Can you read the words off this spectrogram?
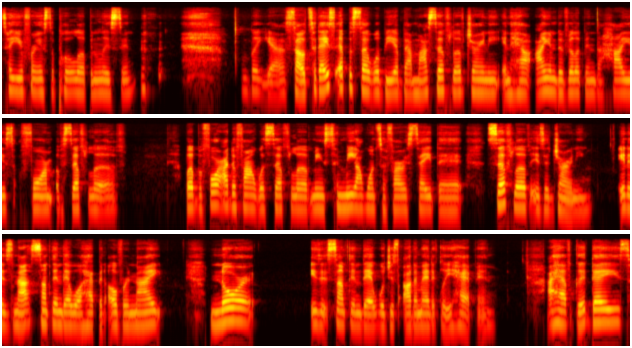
Tell your friends to pull up and listen. But yeah, so today's episode will be about my self love journey and how I am developing the highest form of self love. But before I define what self love means to me, I want to first say that self love is a journey. It is not something that will happen overnight, nor is it something that will just automatically happen. I have good days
